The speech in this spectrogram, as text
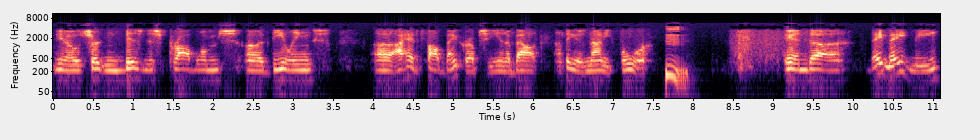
you know certain business problems, uh, dealings, uh, I had to file bankruptcy in about I think it was 94. Hmm. and uh, they made me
